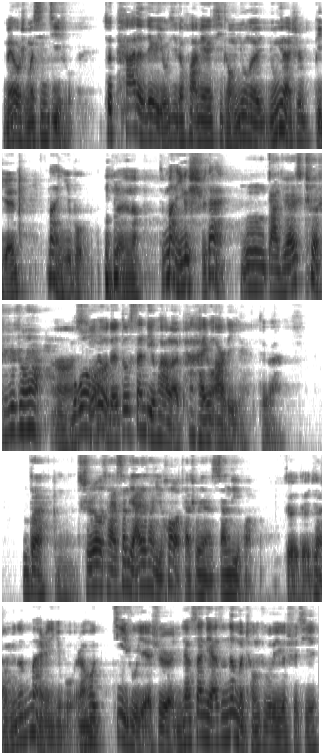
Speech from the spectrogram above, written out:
没有什么新技术。就他的这个游戏的画面系统用的永远是比人慢一步，你觉得呢？就慢一个时代嗯，感觉确实是这样。嗯、不过所有的都三 D 化了，他还用二 D，对吧？对，嗯，只有在三 D S 上以后才出现三 D 化。对对，就对总觉得慢人一步。然后技术也是，你像三 D S 那么成熟的一个时期，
